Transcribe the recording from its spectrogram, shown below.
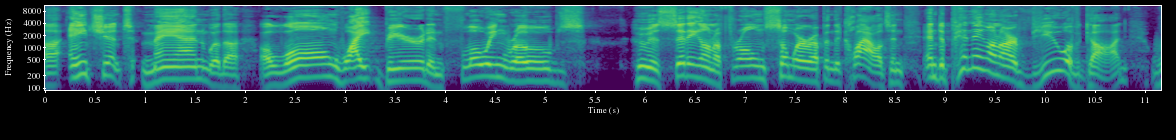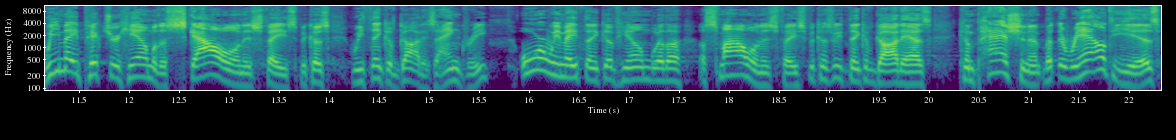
uh, ancient man with a, a long white beard and flowing robes who is sitting on a throne somewhere up in the clouds. And, and depending on our view of God, we may picture him with a scowl on his face because we think of God as angry, or we may think of him with a, a smile on his face because we think of God as compassionate. But the reality is,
